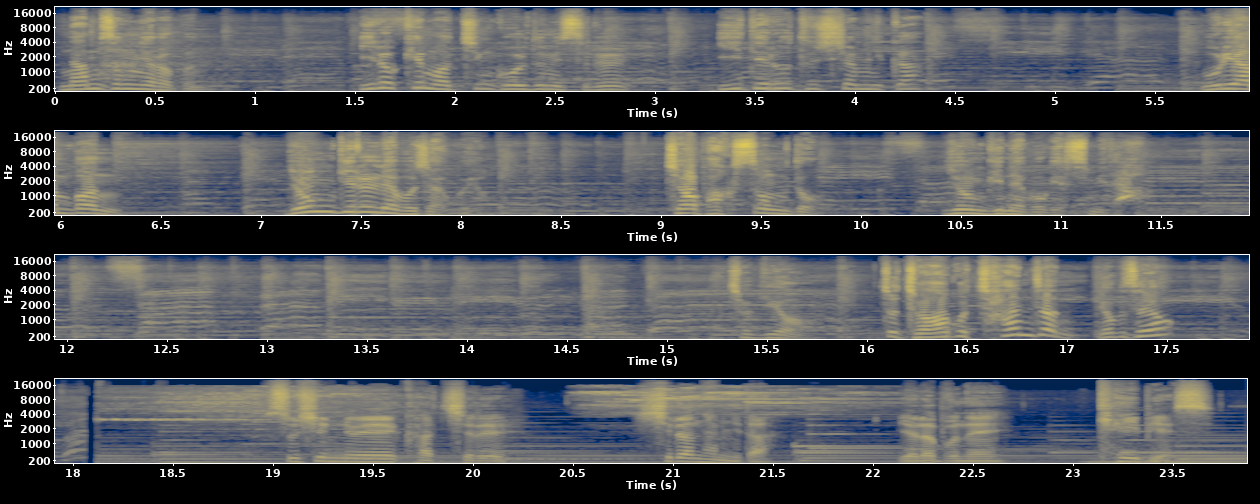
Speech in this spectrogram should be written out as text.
남성 여러분, 이렇게 멋진 골드미스를 이대로 두시렵니까? 우리 한번 용기를 내보자고요. 저 박수홍도 용기 내보겠습니다. 저기요, 저 저하고 차 한 잔 여보세요? 수신료의 가치를 실현합니다. 여러분의 KBS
